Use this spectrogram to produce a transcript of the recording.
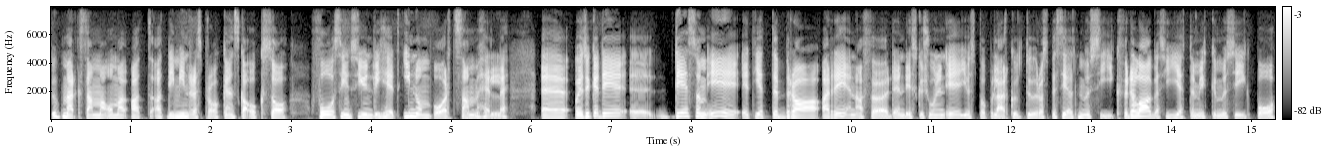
uppmärksamma om att, att de mindre språken ska också få sin synlighet inom vårt samhälle. Eh, och jag tycker det, eh, det som är ett jättebra arena för den diskussionen är just populärkultur och speciellt musik. För det lagas ju jättemycket musik på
